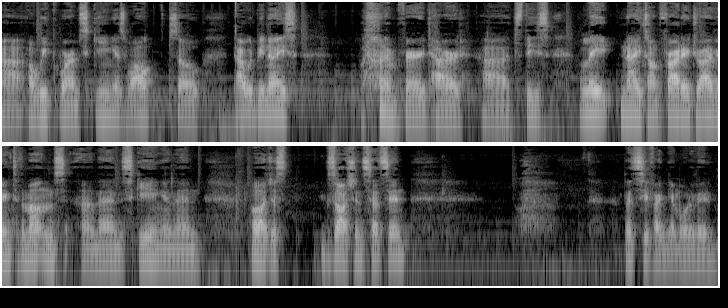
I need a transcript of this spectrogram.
uh, a week where I'm skiing as well. So that would be nice. But I'm very tired. Uh, it's these late nights on Friday driving to the mountains and then skiing, and then oh, just exhaustion sets in. Let's see if I can get motivated.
